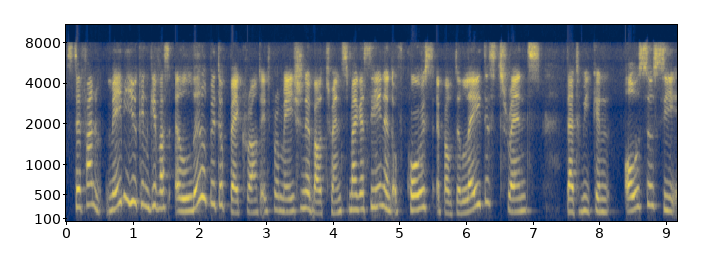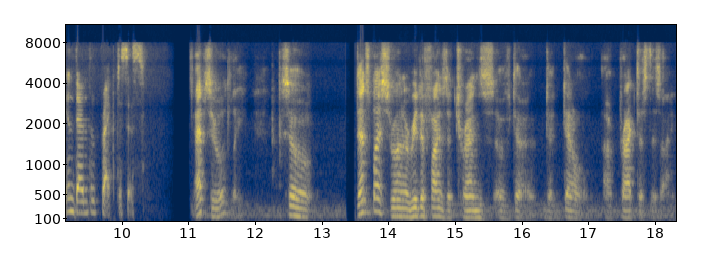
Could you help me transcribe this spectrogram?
Stefan, maybe you can give us a little bit of background information about Trends Magazine and, of course, about the latest trends that we can also see in dental practices. Absolutely. So, Dentsply Sirona redefines the trends of the, the dental uh, practice design.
